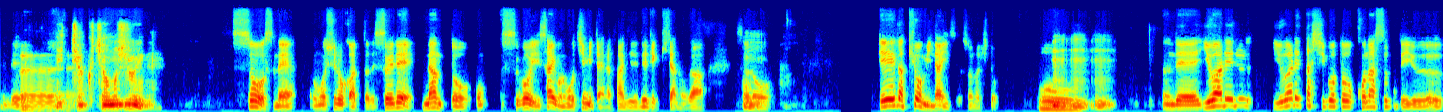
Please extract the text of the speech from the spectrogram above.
で、えーめちゃくちゃ面白いね。そうですね。面白かったです。それで、なんと、おすごい最後のオチみたいな感じで出てきたのが、その、映画興味ないんですよ、その人。おうん。うーん。んで、言われる、言われた仕事をこなすっていう、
